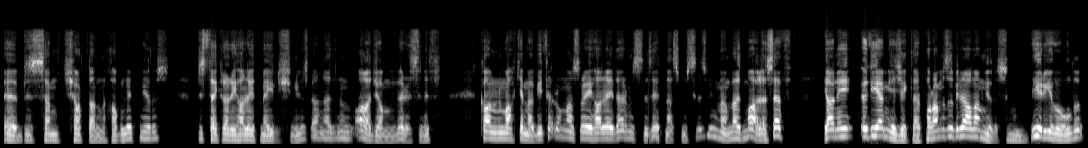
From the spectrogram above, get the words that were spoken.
e, biz sen şartlarını kabul etmiyoruz. Biz tekrar ihale etmeyi düşünüyoruz. Ben de dedim alacağımı verirsiniz. Kanuni mahkeme biter ondan sonra ihale eder misiniz etmez misiniz bilmem. Ben maalesef yani ödeyemeyecekler. Paramızı bile alamıyoruz. Bir yıl oldu.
